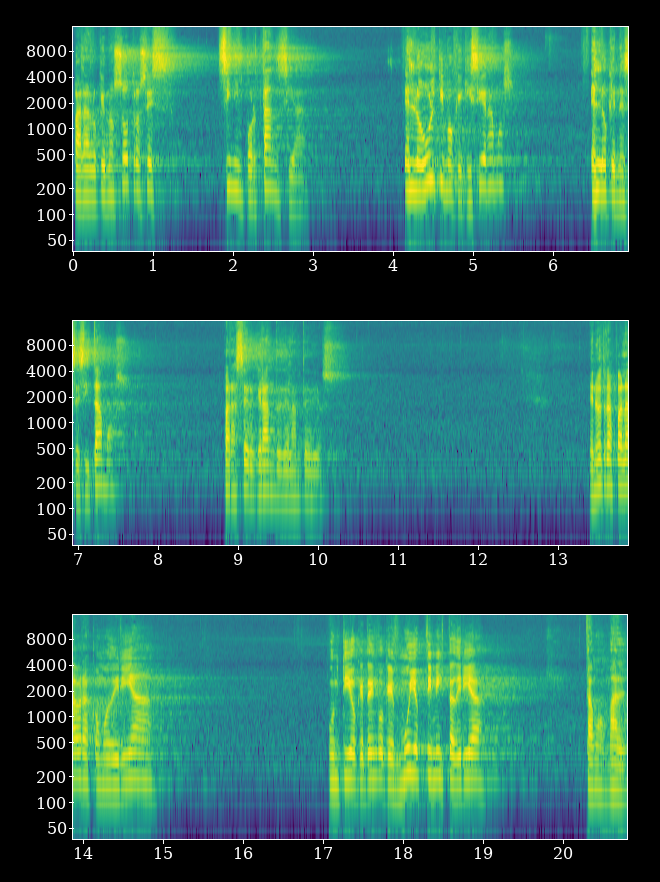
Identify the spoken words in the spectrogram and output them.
para lo que nosotros es sin importancia, es lo último que quisiéramos, es lo que necesitamos para ser grande delante de Dios. En otras palabras, como diría un tío que tengo que es muy optimista, diría, estamos mal.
